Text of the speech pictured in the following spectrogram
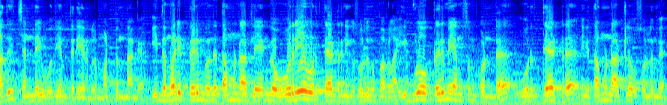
அது சென்னை உதயம் திரையரங்கில் மட்டும்தாங்க. இந்த மாதிரி பெருமை வந்து தமிழ்நாட்டில் எங்கே ஒரே ஒரு தேட்டர் நீங்கள் சொல்லுங்கள் பார்க்கலாம். இவ்வளோ பெருமை அம்சம் கொண்ட ஒரு தேட்டரை நீங்கள் தமிழ்நாட்டில் சொல்லுங்கள்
